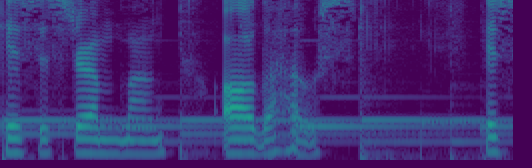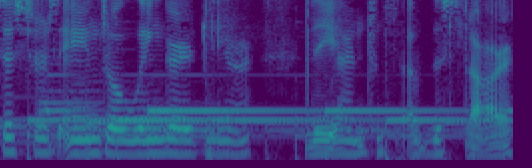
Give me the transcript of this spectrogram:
his sister among all the hosts. His sister's angel lingered near the entrance of the star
